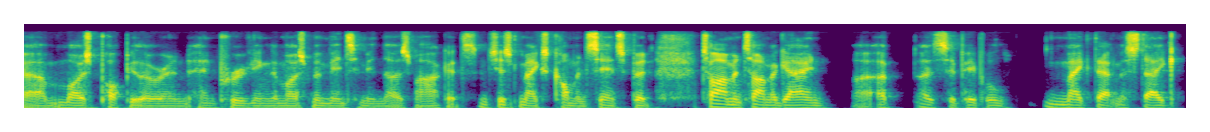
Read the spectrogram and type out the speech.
um, most popular and, and proving the most momentum in those markets. It just makes common sense. But time and time again, I, I see people make that mistake,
